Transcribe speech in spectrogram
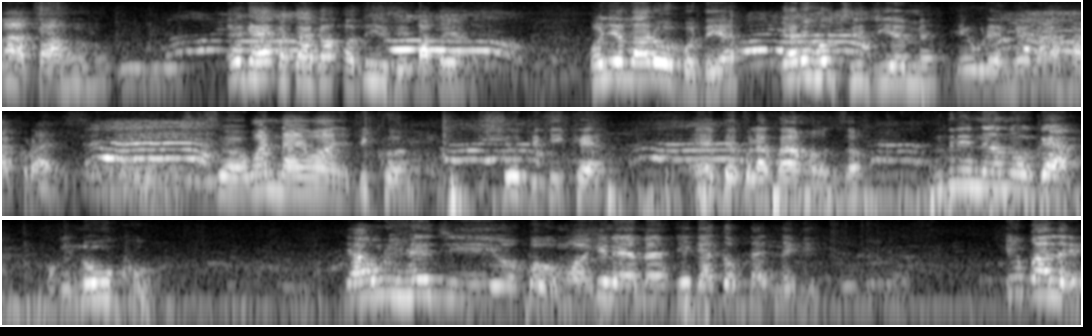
na-ata ahụhụ. Ego anyị kpataga ọ dịghịzi ịkpata ya. Onye lara obodo ya yarị ihe otu iji ya eme ya were eme n'aha kraịst. So nwanne anyị nwaanyị biko si obi gị ike ebekwalakwa ahụ ọzọ. Ndị niile nọ nga bụ gị n'ukwu. Ya wụrụ ihe eji okpo ma gị na-eme ị ga-atọpụta nne gị. Ịgbalịrị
